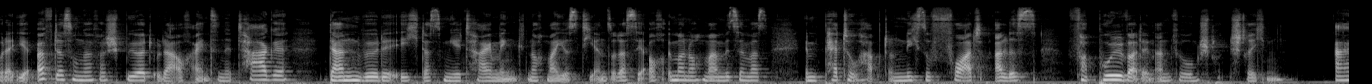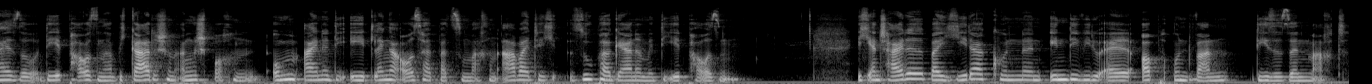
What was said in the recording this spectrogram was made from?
oder ihr öfters Hunger verspürt oder auch einzelne Tage, dann würde ich das Meal Timing nochmal justieren, sodass ihr auch immer noch mal ein bisschen was im Petto habt und nicht sofort alles verpulvert in Anführungsstrichen. Also, Diätpausen habe ich gerade schon angesprochen. Um eine Diät länger aushaltbar zu machen, arbeite ich super gerne mit Diätpausen. Ich entscheide bei jeder Kundin individuell, ob und wann diese Sinn macht.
